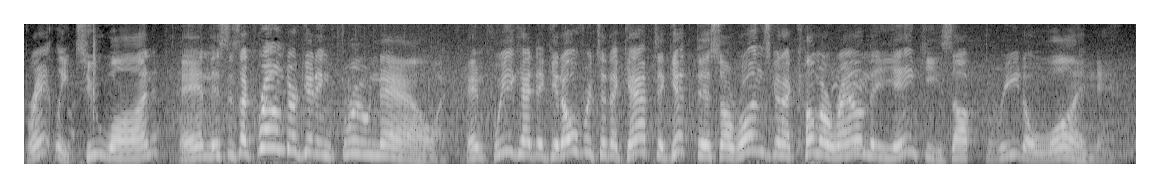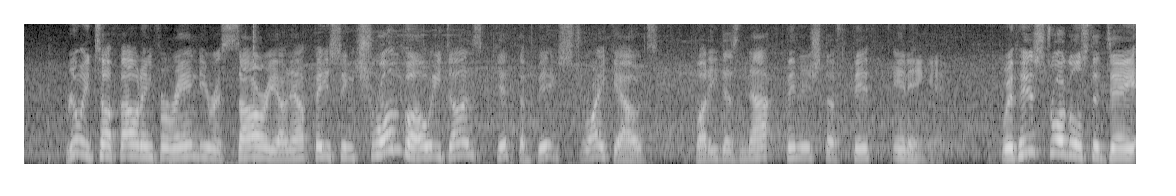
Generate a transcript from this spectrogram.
Brantley 2-1, and this is a grounder getting through now. And Puig had to get over to the gap to get this. A run's going to come around the Yankees up 3-1. Really tough outing for Randy Rosario. Now facing Trumbo, he does get the big strikeout but he does not finish the fifth inning. With his struggles today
